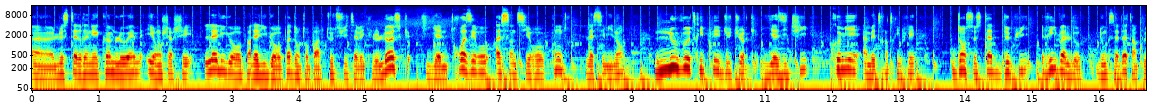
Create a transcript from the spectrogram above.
Euh, le Stade Rennais comme l'OM iront chercher la Ligue Europa. La Ligue Europa dont on parle tout de suite avec le LOSC qui gagne 3-0 à San Siro contre l'AC Milan. Nouveau triplé du Turc Yazici, premier à mettre un triplé dans ce stade depuis Rivaldo. Donc ça date un peu.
